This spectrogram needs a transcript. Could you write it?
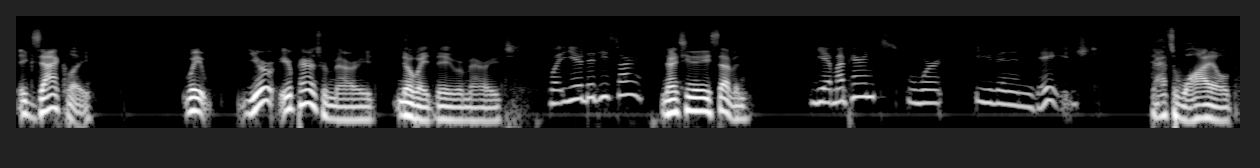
exactly. Wait, your your parents were married? No, wait, they were married. What year did he start? 1987. Yeah, my parents weren't even engaged. That's wild.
